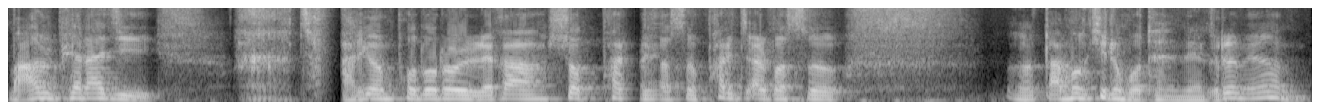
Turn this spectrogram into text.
마음이 편하지. 아, 잘 익은 포도를 내가 숏팔이 가서 팔이 짧아서 어, 따먹지를 못했네. 그러면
